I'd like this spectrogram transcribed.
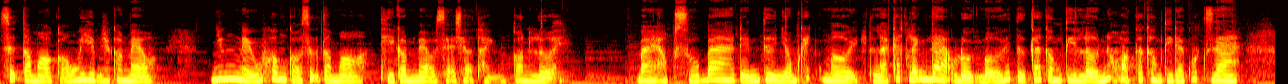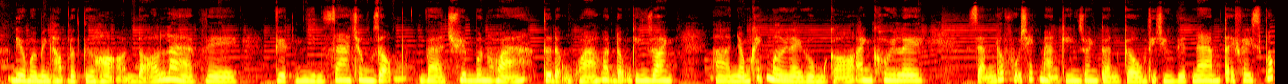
Sự tò mò có nguy hiểm cho con mèo. Nhưng nếu không có sự tò mò thì con mèo sẽ trở thành con lười. Bài học số 3 đến từ nhóm khách mời là các lãnh đạo đổi mới từ các công ty lớn hoặc các công ty đa quốc gia. Điều mà mình học được từ họ đó là về việc nhìn xa trông rộng và chuyên môn hóa, tự động hóa hoạt động kinh doanh. À, nhóm khách mời này gồm có anh Khôi Lê, giám đốc phụ trách mảng kinh doanh toàn cầu thị trường Việt Nam tại Facebook,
